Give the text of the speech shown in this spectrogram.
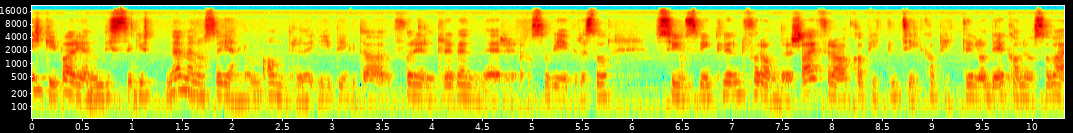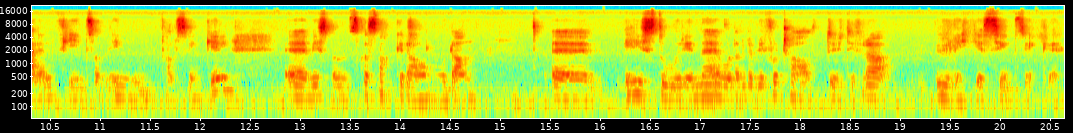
ikke bare gjennom disse guttene, men også gjennom andre i bygda. Foreldre, venner osv. Så, videre. så synsvinkelen forandrer seg fra kapittel til kapittel. Og det kan jo også være en fin sånn innfallsvinkel eh, hvis man skal snakke da om hvordan eh, historiene Hvordan det blir fortalt ut ifra ulike synsvinkler.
